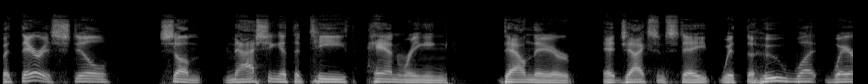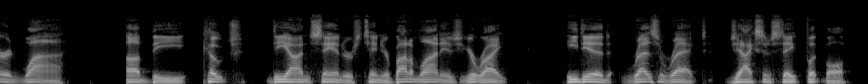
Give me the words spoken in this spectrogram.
But there is still some gnashing at the teeth, hand wringing down there at Jackson State with the who, what, where, and why of the coach Deion Sanders tenure. Bottom line is, you're right. He did resurrect Jackson State football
